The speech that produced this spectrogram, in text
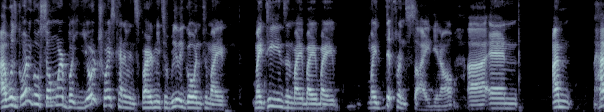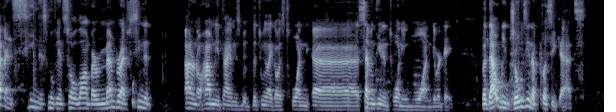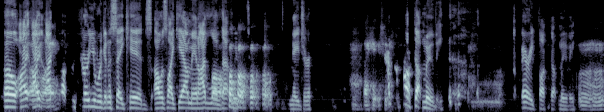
I was going to go somewhere, but your choice kind of inspired me to really go into my my teens and my my my my different side, you know. Uh, and I'm haven't seen this movie in so long, but I remember I've seen it. I don't know how many times between like I was 20, uh, 17 and 21, give or take. But that would be Josie and the Pussycats. Oh, I, Oh, I, I boy. thought for sure you were going to say kids. I was like, yeah, man, I love that movie. Major. I hate it. That's a fucked up movie. Very fucked up movie. hmm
